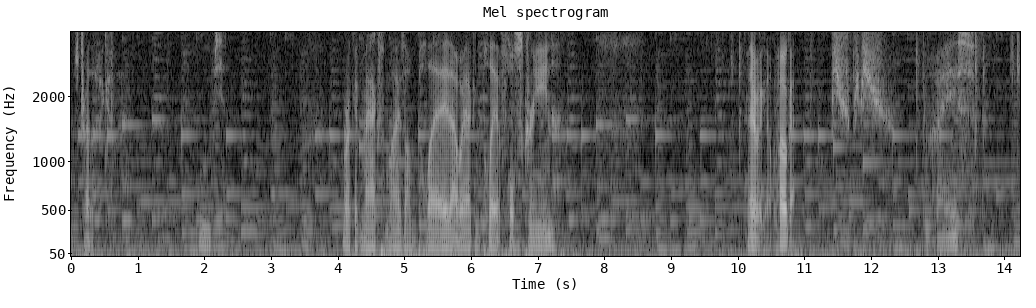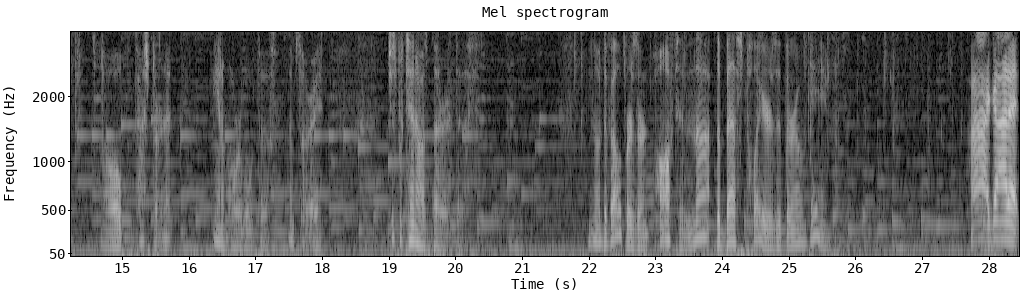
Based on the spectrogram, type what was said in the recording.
Let's try that again. Oops. Or I could maximize on play. That way I can play it full screen. There we go. Okay. Nice. Oh, gosh darn it. Man, I'm horrible at this. I'm sorry. Just pretend I was better at this. You know, developers are often not the best players at their own games. Ah, I got it!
